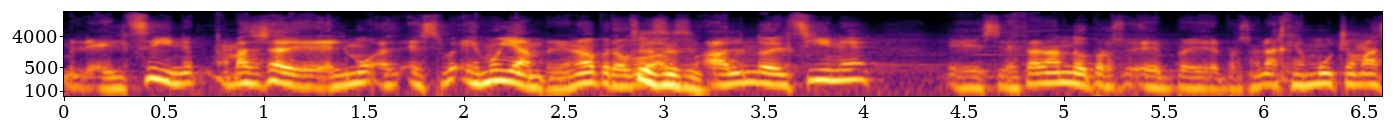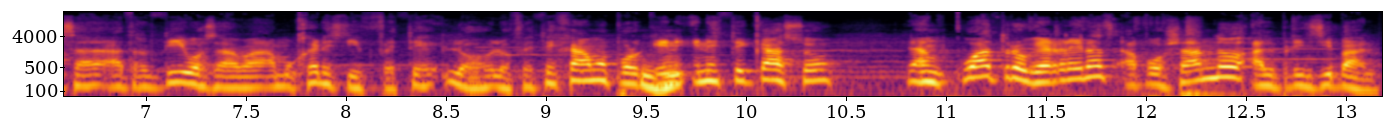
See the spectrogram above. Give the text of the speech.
el cine, más allá de, del es, es muy amplio, ¿no? Pero Sí, sí, sí. hablando del cine, eh, se le está dando eh, pe- personajes mucho más atractivos a, a mujeres y feste- los los festejamos porque en este caso eran cuatro guerreras apoyando al principal.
